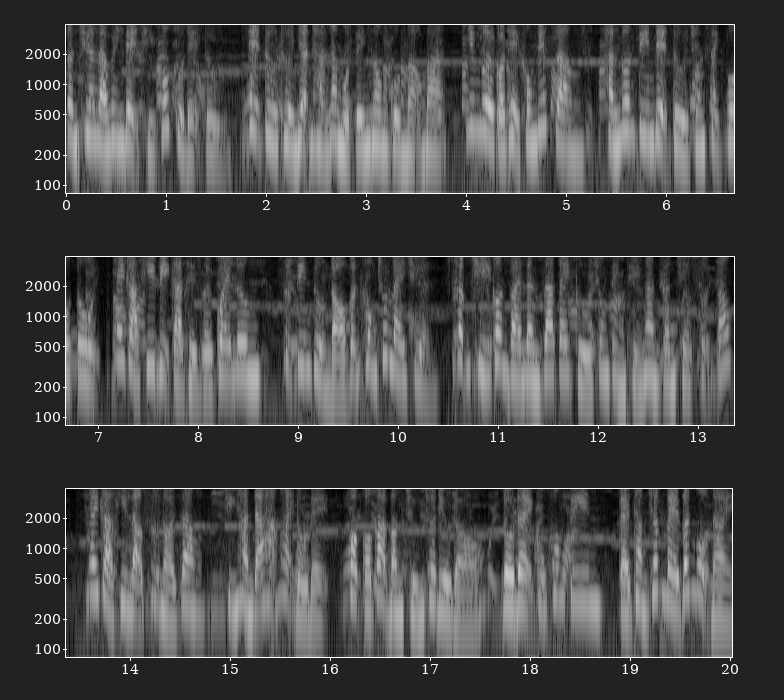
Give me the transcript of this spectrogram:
Tần Chuyên là huynh đệ trí cốt của đệ tử. Đệ tử thừa nhận hắn là một tên ngông cuồng ngạo mạn, nhưng người có thể không biết rằng hắn luôn tin đệ tử trong sạch vô tội, ngay cả khi bị cả thế giới quay lưng, sự tin tưởng đó vẫn không chút lay chuyển, thậm chí còn vài lần ra tay cứu trong tình thế ngàn cân treo sợi tóc. Ngay cả khi lão sư nói rằng chính hắn đã hãm hại đồ đệ, hoặc có cả bằng chứng cho điều đó, đồ đệ cũng không tin. Cái thằng chấp mê bất ngộ này,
